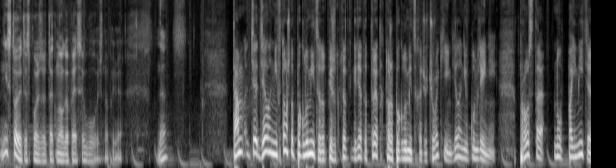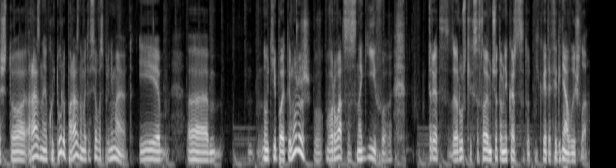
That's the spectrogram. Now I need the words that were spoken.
не стоит использовать так много passive voice, например. Да? Там дело не в том, что поглумиться. Тут пишут где-то тред, тоже поглумиться хочу. Чуваки, дело не в глумлении. Просто, ну, поймите, что разные культуры по-разному это все воспринимают. И, э, ну, типа, ты можешь ворваться с ноги в тред русских со словами, что-то, мне кажется, тут какая-то фигня вышла.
